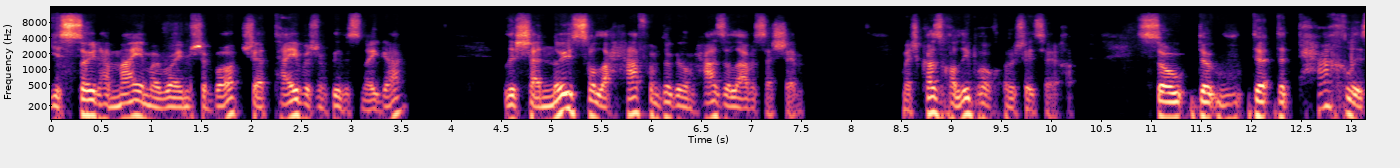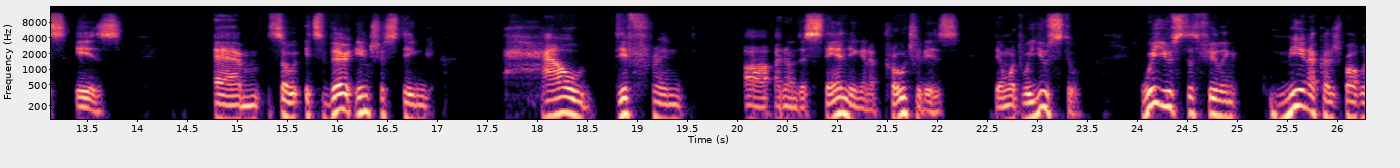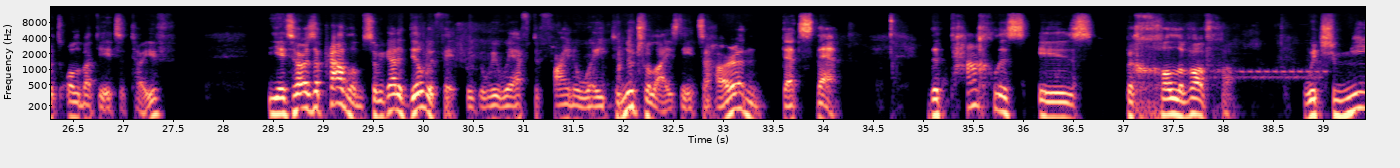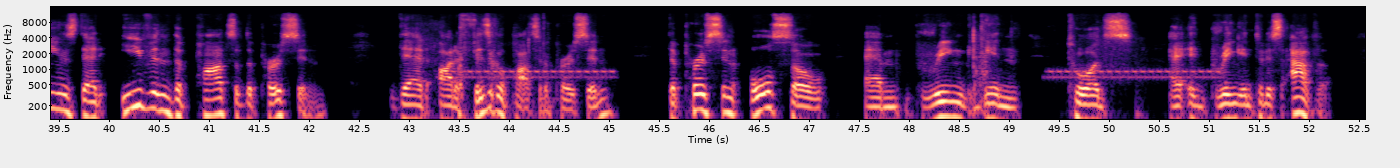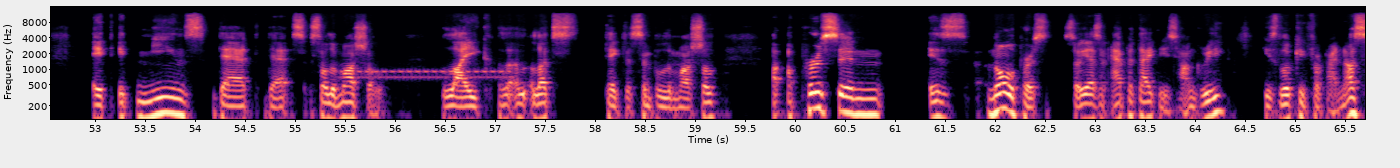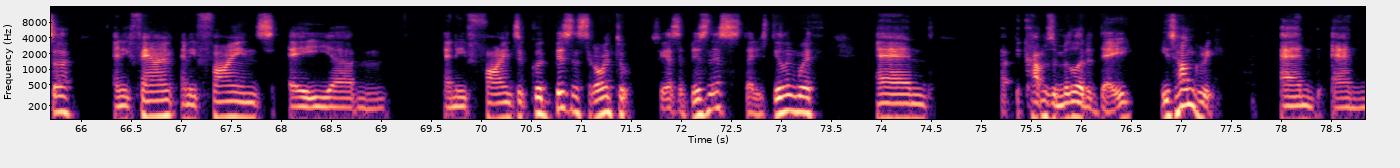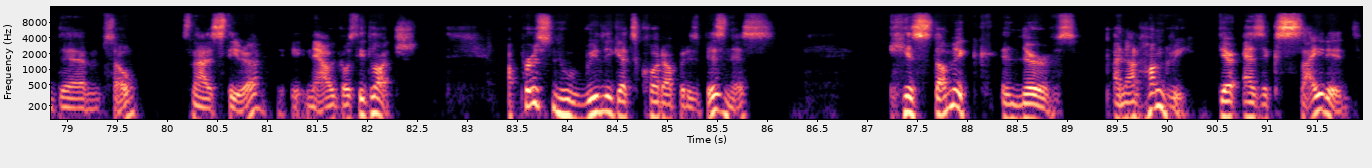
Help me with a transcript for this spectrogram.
יסוד המים הרואים שבו, שהטייבה של גלידס נגע, לשנוי סו להפרם דוגלם חזה לאבס השם. So the the the tachlis is um, so it's very interesting how different uh, an understanding and approach it is than what we're used to. We're used to feeling me and Akash Baruch it's all about the Yitzhak Taif. Yitzhar is a problem, so we got to deal with it. We, we, we, have to find a way to neutralize the Yitzhar, and that's that. The Tachlis is Becholavavcha, which means that even the parts of the person that are the physical parts of the person, the person also um, bring in towards uh, and bring into this ava. It, it means that that so the mashal, like let's take the simple mashal, a, a person is a normal person, so he has an appetite, he's hungry, he's looking for parnasa, and he found and he finds a um, and he finds a good business to go into. So he has a business that he's dealing with, and uh, it comes the middle of the day, he's hungry and and um, so it's not a stira. now he goes to eat lunch. A person who really gets caught up in his business, his stomach and nerves are not hungry. They're as excited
